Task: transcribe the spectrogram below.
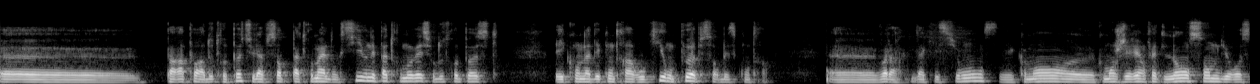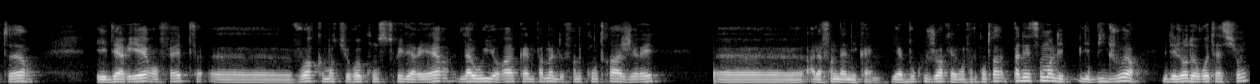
euh, par rapport à d'autres postes, tu l'absorbes pas trop mal. Donc, si on n'est pas trop mauvais sur d'autres postes et qu'on a des contrats rookies, on peut absorber ce contrat. voilà, la question, c'est comment, comment gérer en fait l'ensemble du roster et derrière, en fait, euh, voir comment tu reconstruis derrière, là où il y aura quand même pas mal de fins de contrat à gérer euh, à la fin de l'année quand même. Il y a beaucoup de joueurs qui arrivent en fin de contrat, pas nécessairement les, big joueurs, mais des joueurs de rotation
